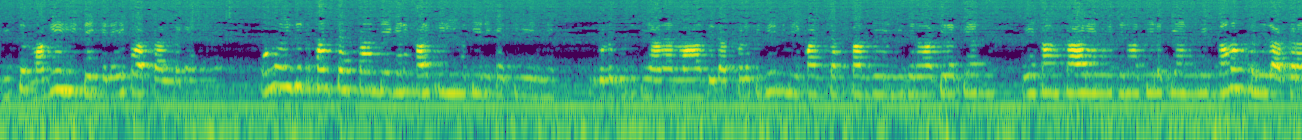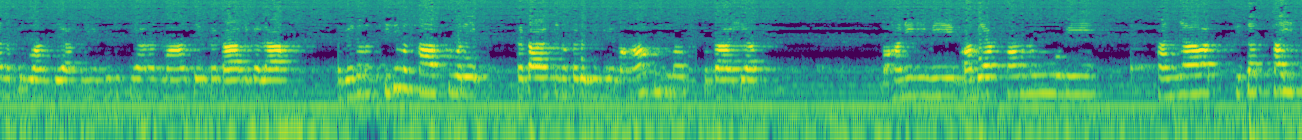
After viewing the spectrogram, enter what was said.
හිත මගේ හිතේ කියලා ඒකවත් අල්ලගෙන ඔන්න විදිහට පංචස්කන්ධය ගැන කල්පීම කියන එක තියෙන්නේ ඒකට බුදු පියාණන් වහන්සේ දක්වලා තිබෙන්නේ මේ පංචස්කන්ධයෙන් මිදෙනවා කියලා කියන්නේ මේ සංසාරයෙන් මිදෙනවා කියලා කියන්නේ මේ ගමන් කළා කරන්න පුළුවන් දෙයක් මේ බුදු පියාණන් වහන්සේ ප්‍රකාශ කළා. වෙනම කිසිම ශාස්ත්‍රයේ ප්‍රකාශ නොකළ විදිහේ මහා පුදුම ප්‍රකාශයක්. මහණෙනි මේ මදයක් පමණ වූ මේ සංඥාවක් හිතත් සහිත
